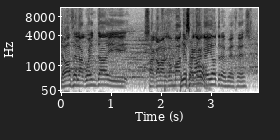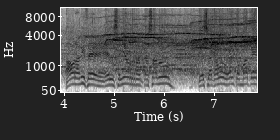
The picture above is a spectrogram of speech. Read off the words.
Le va a hacer la cuenta y se acaba el combate Y se porque acabó. ha caído tres veces. Ahora dice el señor Casado que se acabó el combate.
